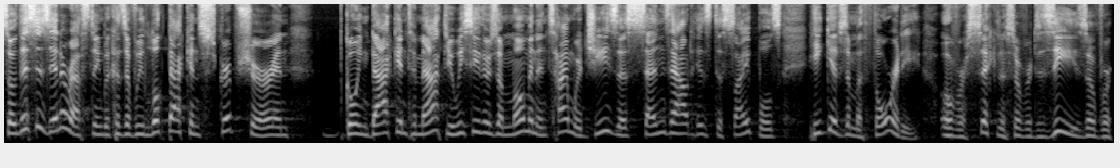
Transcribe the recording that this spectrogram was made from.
So, this is interesting because if we look back in scripture and going back into Matthew, we see there's a moment in time where Jesus sends out his disciples. He gives them authority over sickness, over disease, over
